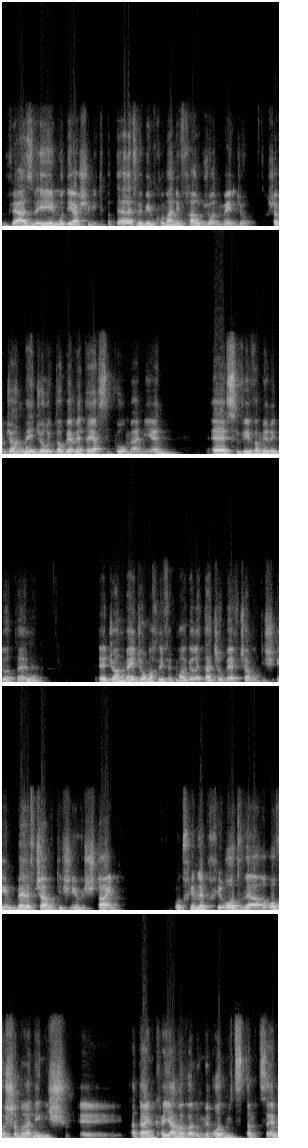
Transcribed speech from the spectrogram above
ואז היא מודיעה שהיא מתפטרת, ובמקומה נבחר ג'ון מייג'ור. עכשיו, ג'ון מייג'ור איתו באמת היה סיפור מעניין אה, סביב המרידות האלה. אה, ג'ון מייג'ור מחליף את מרגרט תאצ'ר ב-1990, ב-1992 הולכים לבחירות והרוב השמרני נש... אה, עדיין קיים, אבל הוא מאוד מצטמצם,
